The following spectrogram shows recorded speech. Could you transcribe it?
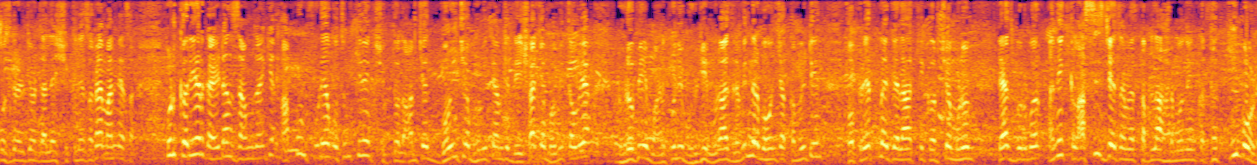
पोस्ट ग्रॅज्युएट जाले शिकले सगळें मान्य आसा पूण करियर गायडन्स जावंक जाय की आपूण फुडें वचून कितें शिकतलो? आमचे गोंयचें भवितव्य आमच्या देशाचें भवितव्य घडोवपी माणकुली भुरगीं. म्हणून आज रवींद्र भवनच्या कमिटीन हो प्रयत्न केला की करचें म्हणून. त्याच बरोबर अनेक क्लासीस जे तबला हार्मोनियम कथक कीबोर्ड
